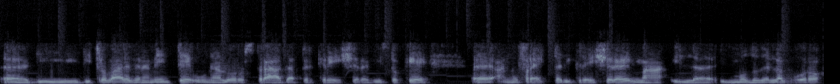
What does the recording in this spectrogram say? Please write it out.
eh, di, di, trovare veramente una loro strada per crescere, visto che eh, hanno fretta di crescere, ma il, il, mondo del lavoro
